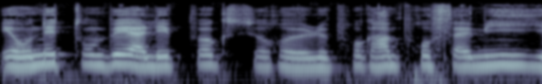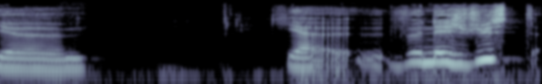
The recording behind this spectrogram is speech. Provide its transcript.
et on est tombé à l'époque sur le programme Pro Famille qui a- venait juste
